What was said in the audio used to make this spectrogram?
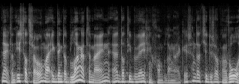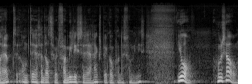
Nee, dan is dat zo. Maar ik denk dat op lange termijn hè, dat die beweging gewoon belangrijk is. En dat je dus ook een rol hebt om tegen dat soort families te zeggen. Ik spreek ook wel eens families. Joh, hoezo?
